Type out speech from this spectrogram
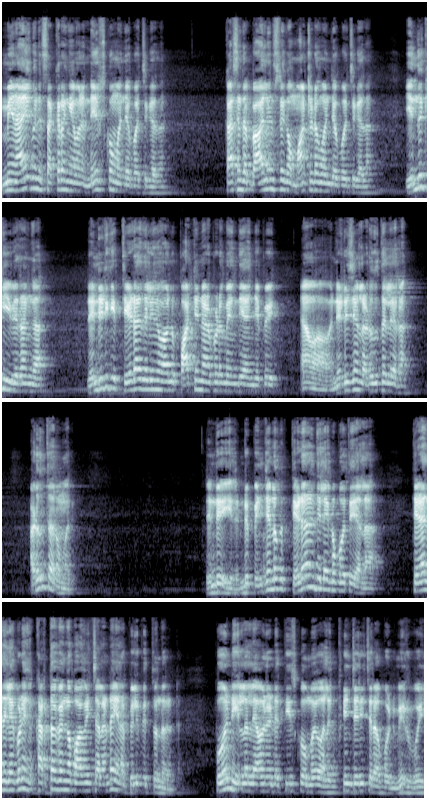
మీ నాయకుని సక్రంగా ఏమైనా నేర్చుకోమని చెప్పొచ్చు కదా? కాసింత బ్యాలెన్స్డ్గా మాట్లాడమని చెప్పొచ్చు కదా? ఎందుకు ఈ విధంగా? రెండింటికి తేడా తెలియని వాళ్ళు పార్టీ నడపడం ఏంది అని చెప్పి నెటిజన్లు అడుగుతలేరా? అడుగుతారు మరి. రెండు ఈ రెండు పెన్షన్లకు తేడా తెలియకపోతే ఎలా? తేడా తెలియకుండా ఇంకా కర్తవ్యంగా భావించాలంటే ఆయన పిలిపిస్తున్నారంట. పోండి ఇళ్ళల్లో ఏమైనా తీసుకోబోయి వాళ్ళకి పింఛన్ ఇచ్చిరా పోండి మీరు పోయి.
